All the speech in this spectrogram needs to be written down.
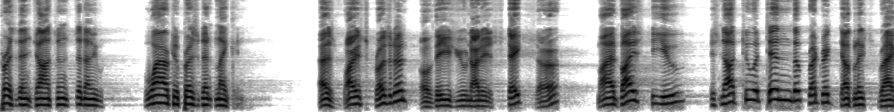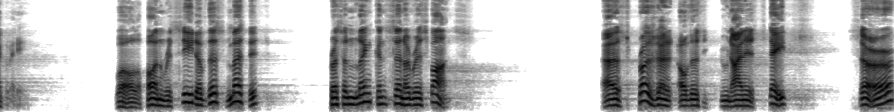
President Johnson sent a wire to President Lincoln. As Vice President of these United States, sir, my advice to you is not to attend the Frederick Douglass rally. Well, upon receipt of this message, President Lincoln sent a response. As President of this United States, sir,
